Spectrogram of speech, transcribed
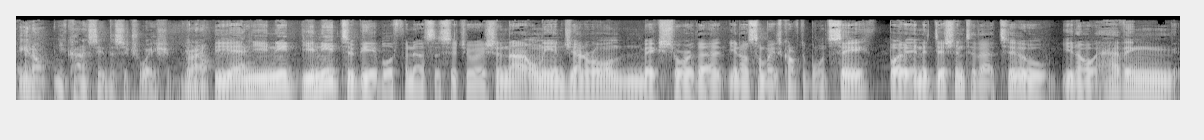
you know, and you kind of save the situation, you know. The, and you need you need to be able to finesse the situation, not only in general, and make sure that you know somebody's comfortable and safe, but in addition to that too, you know, having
